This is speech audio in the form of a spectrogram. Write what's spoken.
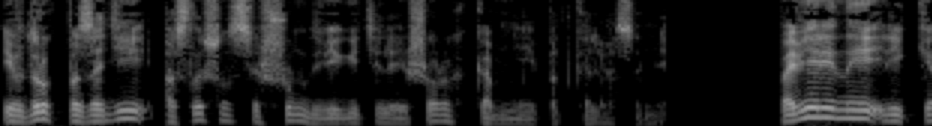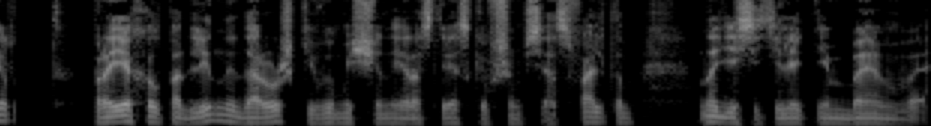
И вдруг позади послышался шум двигателя и шорох камней под колесами. Поверенный Рикерт проехал по длинной дорожке, вымощенной растрескавшимся асфальтом на десятилетнем БМВ,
